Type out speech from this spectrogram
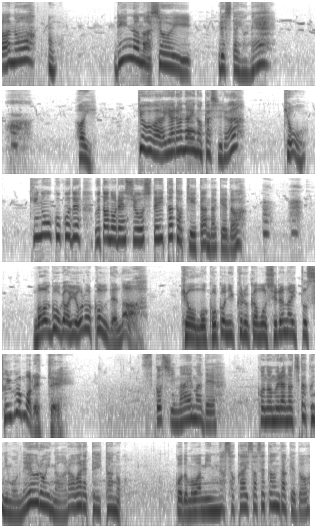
あのリンナマ少尉でしたよね。はい。今日はやらないのかしら？今日？昨日ここで歌の練習をしていたと聞いたんだけど。孫が喜んでな。今日もここに来るかもしれないとせがまれて。少し前までこの村の近くにもネウロイが現れていたの。子供はみんな疎開させたんだけど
